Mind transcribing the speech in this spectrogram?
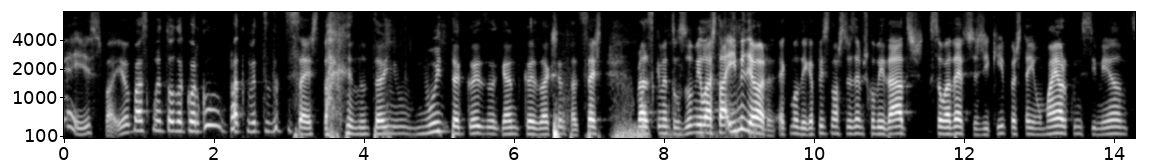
É isso, pá. Eu basicamente estou de acordo com praticamente tudo o que disseste, pá. Não tenho muita coisa, grande coisa a acrescentar. Disseste basicamente o resumo e lá está. E melhor, é como eu digo, é por isso que nós trazemos convidados que são adeptos das equipas, têm um maior conhecimento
